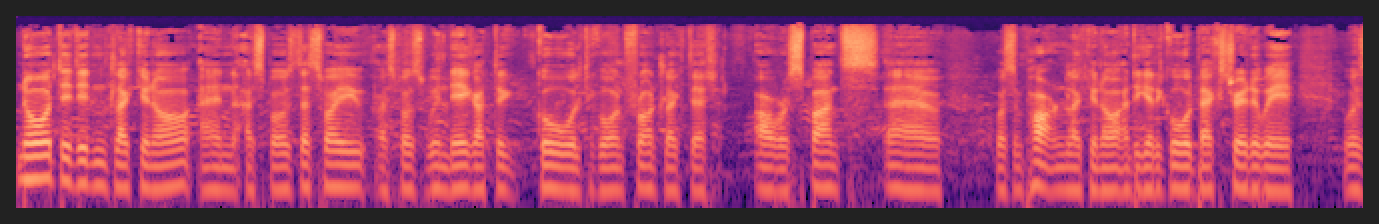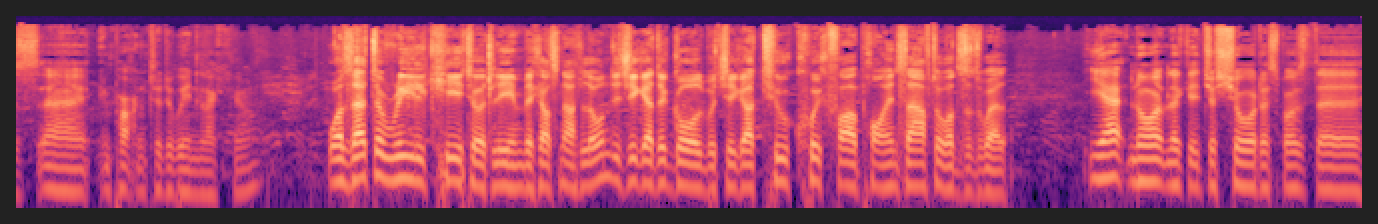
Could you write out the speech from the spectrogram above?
No, they didn't. Like you know, and I suppose that's why I suppose when they got the goal to go in front like that, our response. Uh, was important, like you know, and to get a goal back straight away was uh, important to the win, like you know. Was that the real key to it, Liam? Because not alone did you get a goal, but you got two quick foul points afterwards as well. Yeah, no, like it just showed, I suppose, the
